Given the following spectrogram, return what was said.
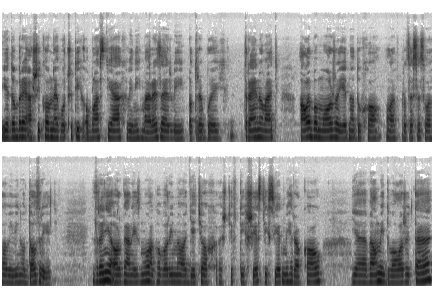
je dobré a šikovné v určitých oblastiach, v iných má rezervy, potrebuje ich trénovať, alebo môže jednoducho len v procese svojho vývinu dozrieť. Zrenie organizmu, ak hovoríme o deťoch ešte v tých 6-7 rokov, je veľmi dôležité,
